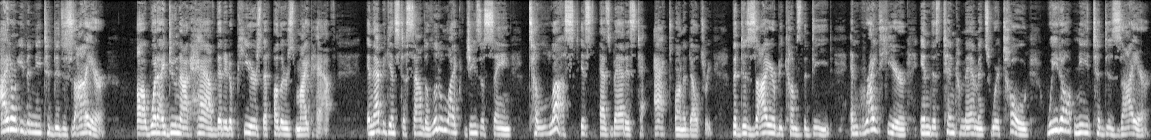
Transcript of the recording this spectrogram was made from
I don't even need to desire uh, what I do not have that it appears that others might have. And that begins to sound a little like Jesus saying, to lust is as bad as to act on adultery. The desire becomes the deed. And right here in this Ten Commandments, we're told we don't need to desire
